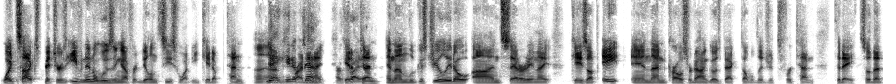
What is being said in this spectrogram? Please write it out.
White Sox right. pitchers, even in a losing effort, Dylan Cease, what he K'd up ten. Uh, yeah, Friday 10 night. K'd up ten, and then Lucas Giolito on Saturday night K's up eight, and then Carlos Rodon goes back double digits for 10 today. So that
